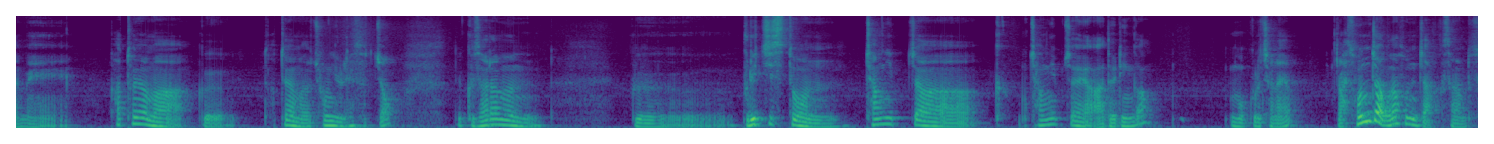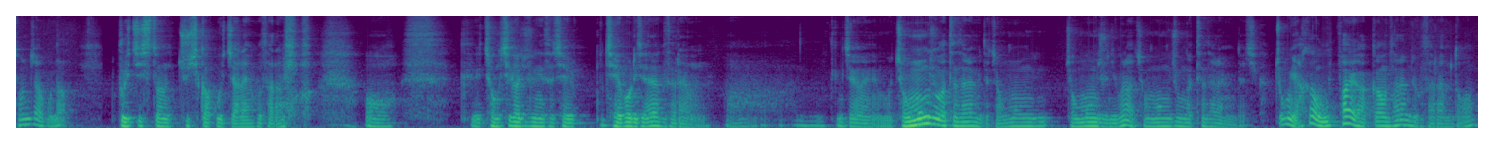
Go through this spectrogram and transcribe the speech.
그다음에 하토야마 그 하토야마 총리를 했었죠. 그 사람은 그 브리지스톤 창립자 그 창립자의 아들인가? 뭐 그렇잖아요. 아 손자구나 손자 그 사람도 손자구나. 브리지스톤 주식 갖고 있잖아요 그 사람. 어 그 정치가 중에서 제일 재벌이잖아요 그 사람은. 아 굉장히 뭐 정몽주 같은 사람입니다. 정몽 정몽준이구나 정몽준 같은 사람입니다 지금. 조금 약간 우파에 가까운 사람이죠 그 사람도.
